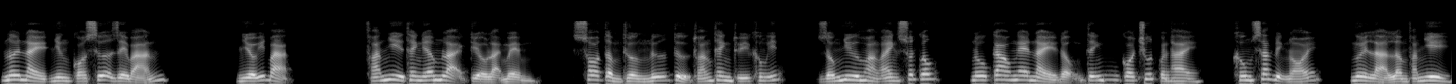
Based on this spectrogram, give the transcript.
Nơi này nhưng có sữa dê bán. Nhiều ít bạc. Phán nhi thanh âm lại kiều lại mềm, so tầm thường nữ tử thoáng thanh thúy không ít, giống như Hoàng Anh xuất gốc, nô cao nghe này động tĩnh có chút quen hay, không xác định nói, ngươi là Lâm Phán Nhi.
